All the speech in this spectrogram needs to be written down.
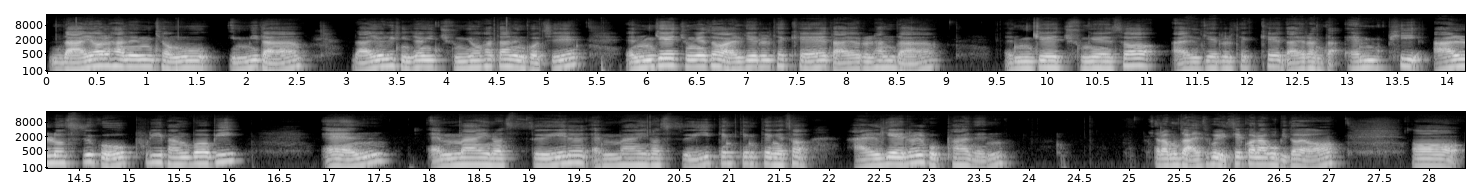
나열하는 경우입니다. 나열이 굉장히 중요하다는 거지. n개 중에서 알개를 택해 나열을 한다. n개 중에서 r개를 택해 나열한다. npr로 쓰고 풀이 방법이 n n-1 n-2 땡땡땡에서 r개를 곱하는 여러분도 알고 있을 거라고 믿어요. 어,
